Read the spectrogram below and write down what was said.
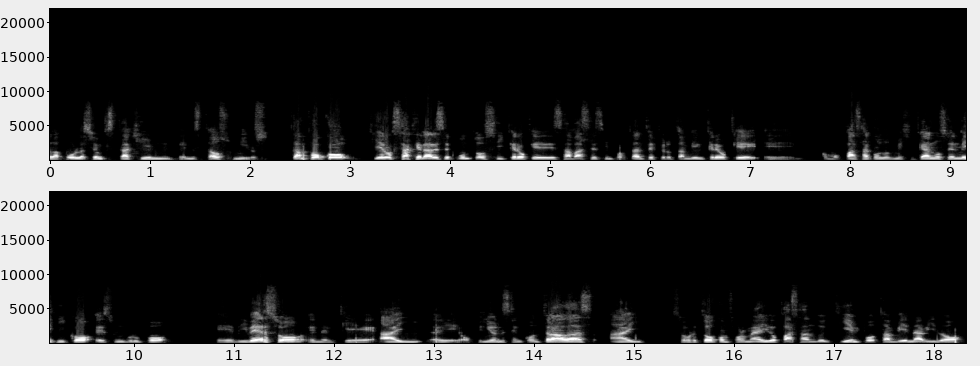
la población que está aquí en, Estados Unidos. Tampoco quiero exagerar ese punto, sí creo que esa base es importante, pero también creo que, eh, como pasa con los mexicanos en México, es un grupo eh, diverso en el que hay opiniones encontradas, hay, sobre todo conforme ha ido pasando el tiempo, también ha habido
